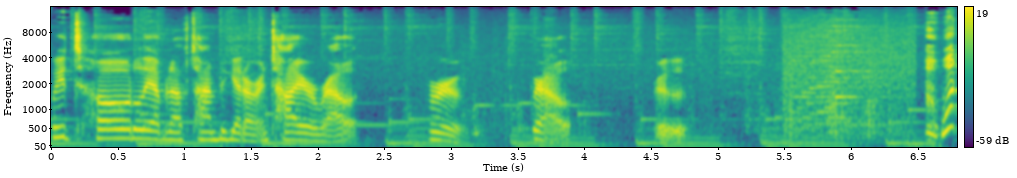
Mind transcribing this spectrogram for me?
We totally have enough time to get our entire route. Route. Route. Route. What? What?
